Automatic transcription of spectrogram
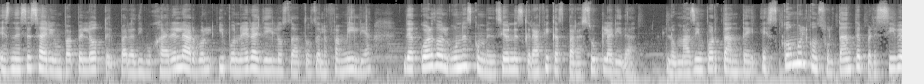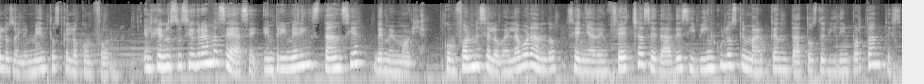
es necesario un papelote para dibujar el árbol y poner allí los datos de la familia, de acuerdo a algunas convenciones gráficas para su claridad. Lo más importante es cómo el consultante percibe los elementos que lo conforman. El genosociograma se hace en primera instancia de memoria. Conforme se lo va elaborando, se añaden fechas, edades y vínculos que marcan datos de vida importantes,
